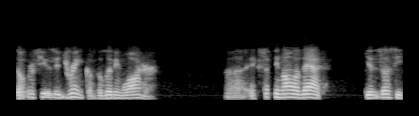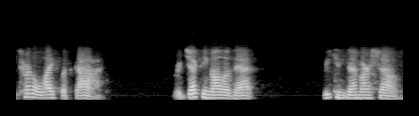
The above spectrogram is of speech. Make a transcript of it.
Don't refuse a drink of the living water. Uh, accepting all of that gives us eternal life with God. Rejecting all of that, we condemn ourselves.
